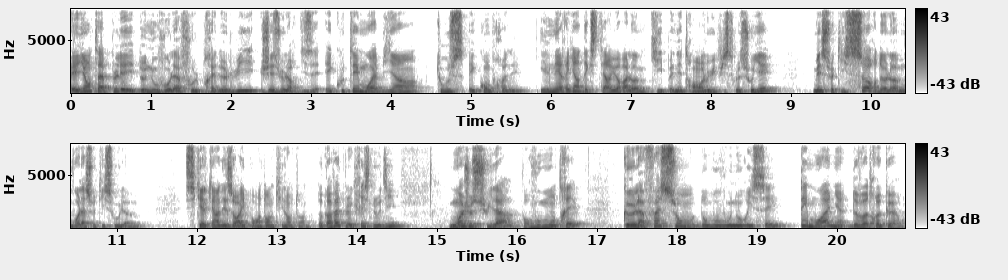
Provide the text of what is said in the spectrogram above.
Ayant appelé de nouveau la foule près de lui, Jésus leur disait, Écoutez-moi bien tous et comprenez. Il n'est rien d'extérieur à l'homme qui, pénétrant en lui, puisse le souiller, mais ce qui sort de l'homme, voilà ce qui souille l'homme. Si quelqu'un a des oreilles pour entendre, qu'il entende. Donc en fait, le Christ nous dit, moi je suis là pour vous montrer que la façon dont vous vous nourrissez témoigne de votre cœur.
